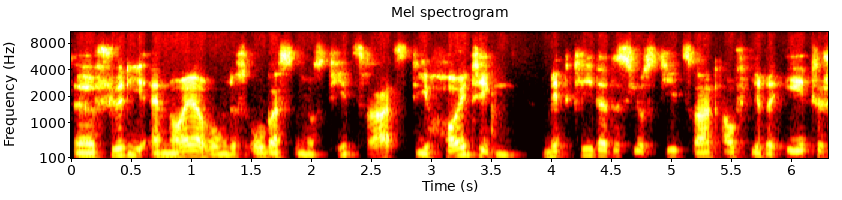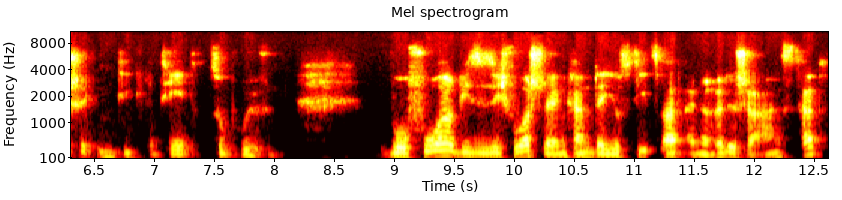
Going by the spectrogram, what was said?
äh, für die Erneuerung des obersten Justizrats die heutigen Mitglieder des Justizrats auf ihre ethische Integrität zu prüfen wovor, wie Sie sich vorstellen kann, der Justizrat eine höllische Angst hat.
